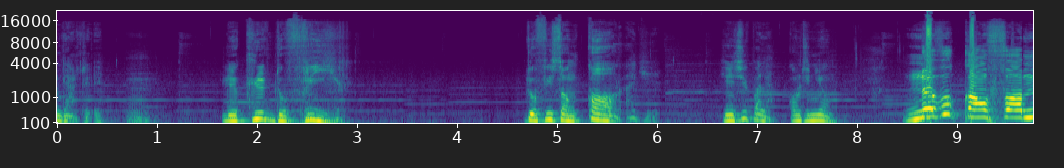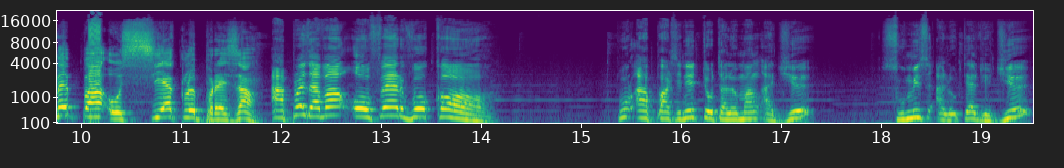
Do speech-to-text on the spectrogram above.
d'entre eux. Le culte d'offrir. D'offrir son corps à Dieu. Je ne suis pas là. Continuons. Ne vous conformez pas au siècle présent, Après avoir offert vos corps pour appartenir totalement à Dieu, soumis à l'autel de Dieu,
